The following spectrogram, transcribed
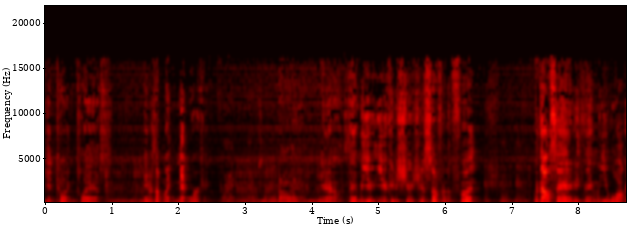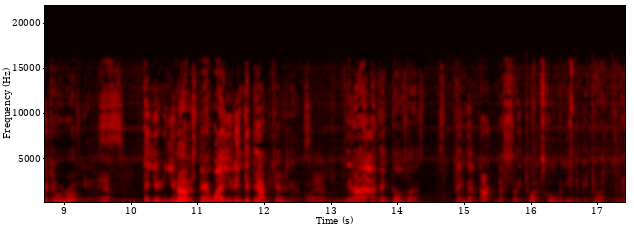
get taught in class. Even something like networking. Right. Absolutely. Oh yeah. You know, I mean, you you can shoot yourself in the foot without saying anything when you walk into a room, Yes. Yeah. and you you don't understand why you didn't get the opportunity. Oh yeah. You know, I, I think those are things that aren't necessarily taught in school but need to be taught. No,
